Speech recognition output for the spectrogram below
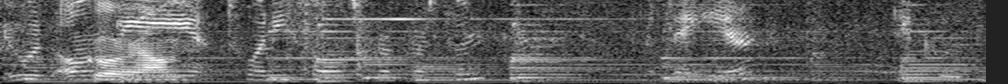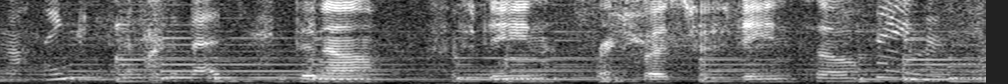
It was only 20 souls per person to stay here. Includes nothing except for the bed. Dinner 15, breakfast 15. So Same as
